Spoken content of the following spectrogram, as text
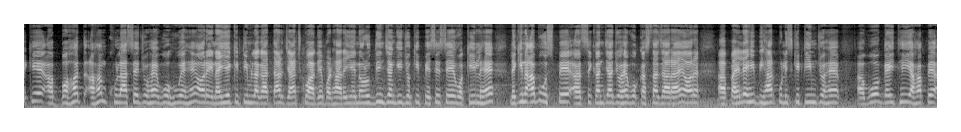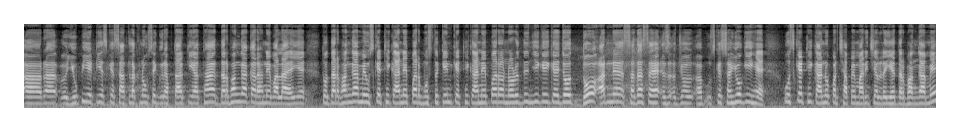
देखिए अब बहुत अहम खुलासे जो है वो हुए हैं और एनआईए की टीम लगातार जाँच को आगे बढ़ा रही है। नौरुद्दीन जंगी जो कि पेशे से वकील है लेकिन अब उस पर शिकंजा जो है वो कसता जा रहा है और पहले ही बिहार पुलिस की टीम जो है वो गई थी यहाँ पे और यूपी एटीएस के साथ लखनऊ से गिरफ़्तार किया था। दरभंगा का रहने वाला है ये। तो दरभंगा में उसके ठिकाने पर मुस्तकिन के ठिकाने पर और नौरुद्दीन जी के जो दो अन्य सदस्य है जो उसके सहयोगी हैं उसके ठिकानों पर छापेमारी चल रही है दरभंगा में।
